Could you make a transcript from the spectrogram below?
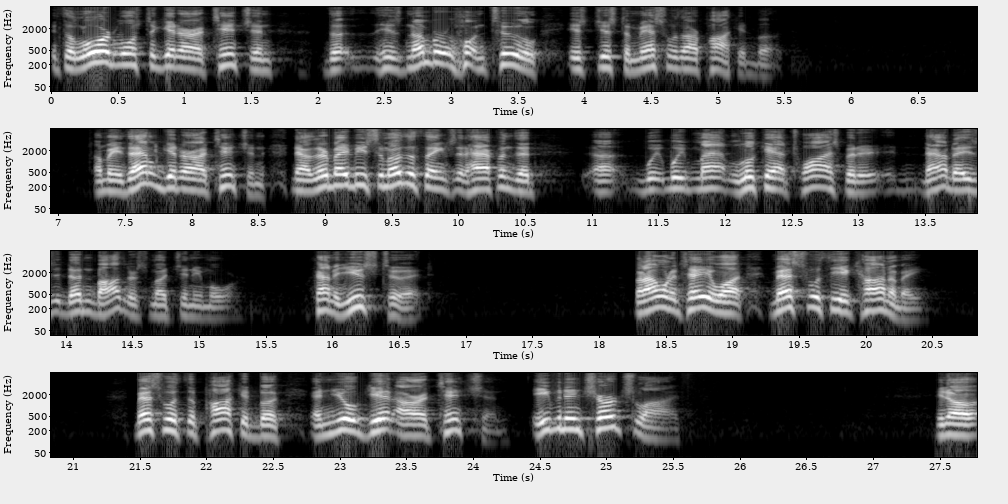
if the Lord wants to get our attention, the, his number one tool is just to mess with our pocketbook. I mean, that'll get our attention. Now, there may be some other things that happen that uh, we, we might look at twice, but it, nowadays it doesn't bother us much anymore. We're kind of used to it. But I want to tell you what mess with the economy, mess with the pocketbook, and you'll get our attention, even in church life. You know,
